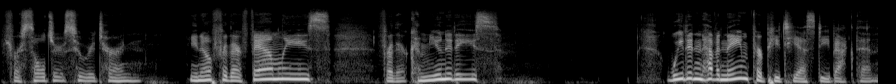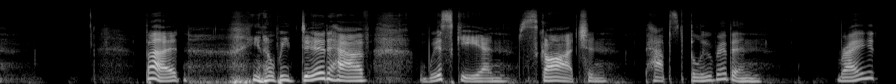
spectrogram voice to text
for soldiers who return, you know, for their families, for their communities. We didn't have a name for PTSD back then. But, you know, we did have whiskey and scotch and Pabst Blue Ribbon, right?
